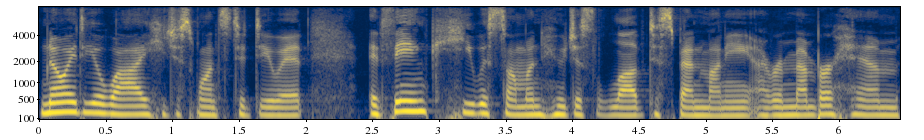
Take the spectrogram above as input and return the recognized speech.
No idea why, he just wants to do it. I think he was someone who just loved to spend money. I remember him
